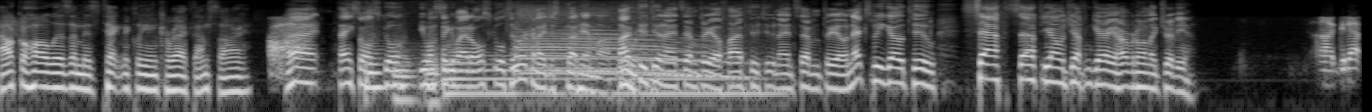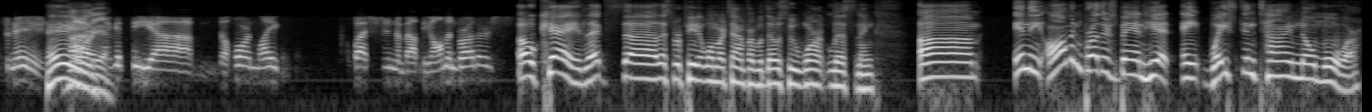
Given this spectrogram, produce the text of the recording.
Alcoholism is technically incorrect. I'm sorry. All right. Thanks, Old School. You want to say goodbye to Old School, too, or can I just cut him off? 522-9730, 522-9730. Next we go to Seth. Seth, you're on with Geoff and Gary, Harvard Horn Lake Trivia. Uh, good afternoon. Hey. How are you? I you? get the uh, the Horn Lake question about the Allman Brothers. Okay, let's uh, let's repeat it one more time for those who weren't listening. Um, in the Allman Brothers band hit Ain't Wasting Time No More,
